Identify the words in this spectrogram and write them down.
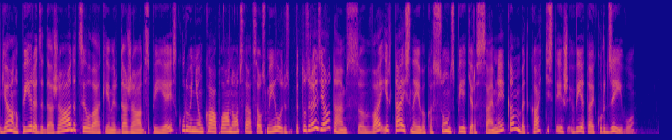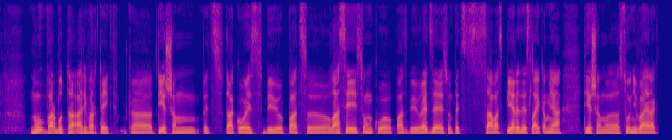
Jā, nu pieredze dažāda, cilvēkiem ir dažādas pieejas, kur viņi un kā plāno atstāt savus mīluļus. Bet uzreiz jautājums, vai ir taisnība, ka suns pieķeras saimniekam, bet kaķis tieši vietai, kur dzīvo? Nu, varbūt tā arī var teikt, ka tiešām pēc tā, ko es biju pats uh, lasījis un ko pats biju redzējis, un pēc savas pieredzes, laikam, jā, tiešām uh, suņi vairāk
